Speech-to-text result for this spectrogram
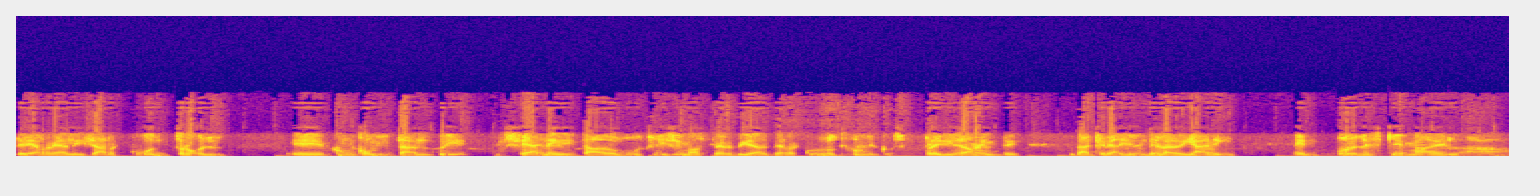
de realizar control eh, concomitante, se han evitado muchísimas pérdidas de recursos públicos. Precisamente la creación de la DIARI en todo el esquema de la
